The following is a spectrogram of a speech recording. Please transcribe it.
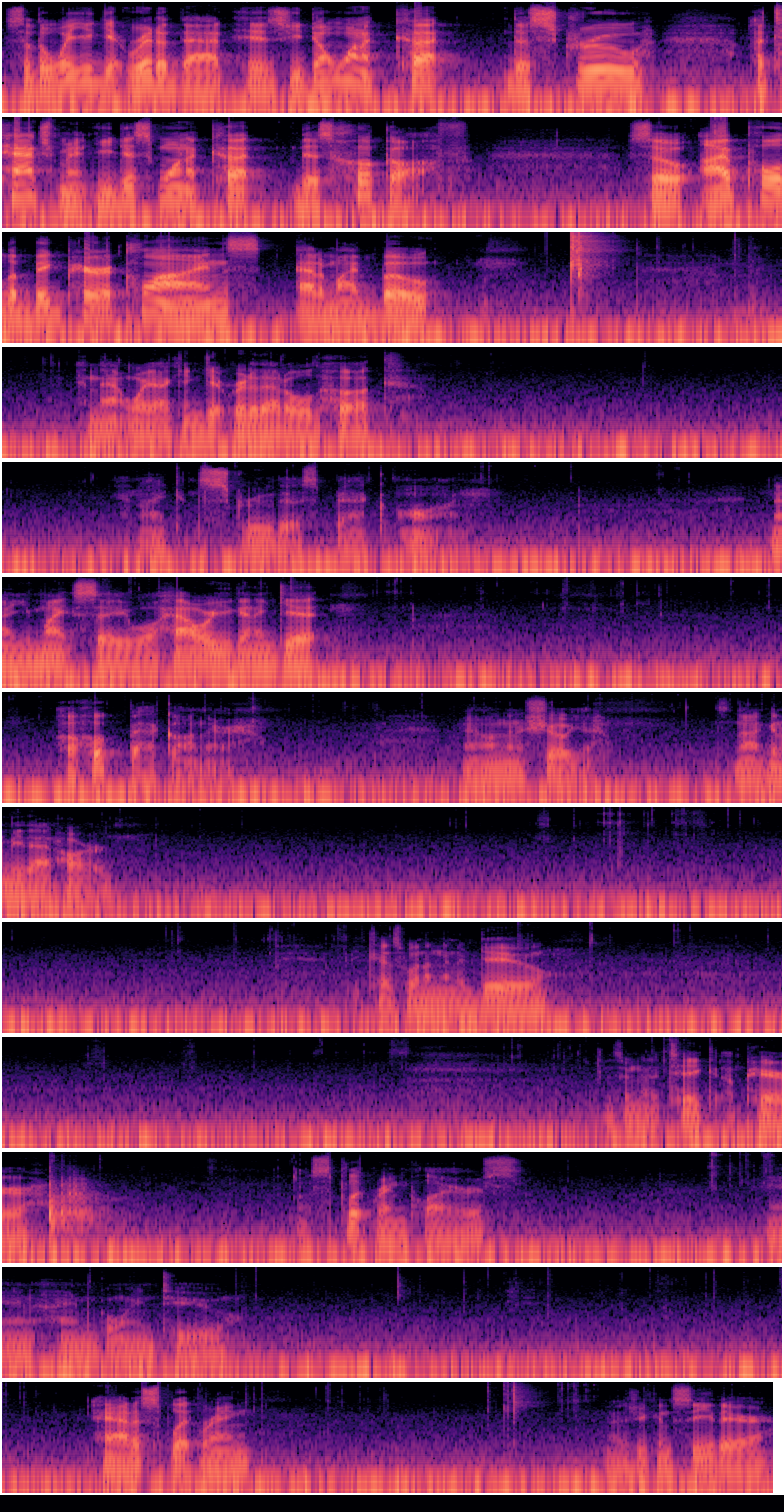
So the way you get rid of that is you don't want to cut the screw attachment, you just want to cut this hook off. So I pulled a big pair of Kleins out of my boat and that way I can get rid of that old hook. And I can screw this back on. Now you might say, well, how are you going to get a hook back on there. Now I'm going to show you. It's not going to be that hard. Because what I'm going to do is I'm going to take a pair of split ring pliers and I'm going to add a split ring, as you can see there.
